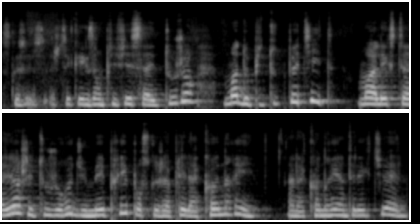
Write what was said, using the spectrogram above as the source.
parce que je sais qu'exemplifier ça aide toujours. Moi depuis toute petite, moi à l'extérieur j'ai toujours eu du mépris pour ce que j'appelais la connerie à la connerie intellectuelle.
